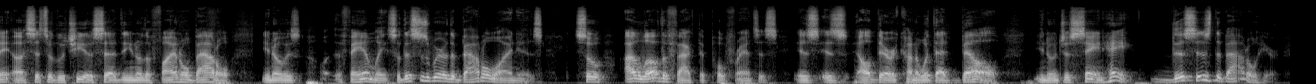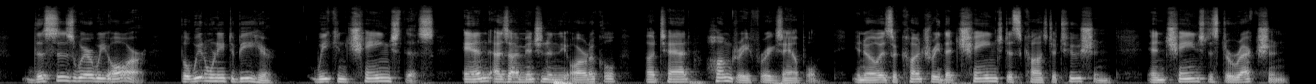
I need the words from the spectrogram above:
uh, Sister Lucia said, you know, the final battle, you know, is the family. So this is where the battle line is. So I love the fact that Pope Francis is is out there, kind of with that bell, you know, just saying, "Hey, this is the battle here. This is where we are, but we don't need to be here. We can change this." And as I mentioned in the article, uh, Tad, Hungary, for example, you know, is a country that changed its constitution and changed its direction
